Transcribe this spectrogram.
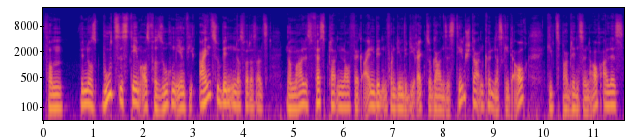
vom Windows-Boot-System aus versuchen, irgendwie einzubinden, dass wir das als normales Festplattenlaufwerk einbinden, von dem wir direkt sogar ein System starten können. Das geht auch. Gibt es bei Blinzeln auch alles.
